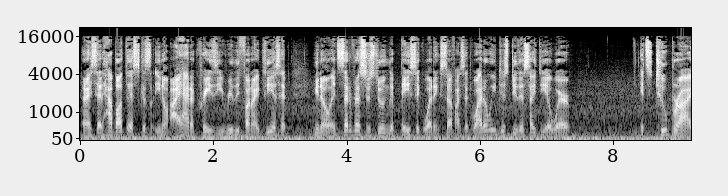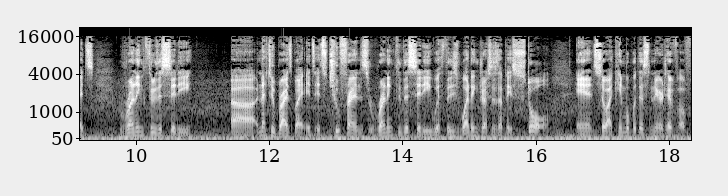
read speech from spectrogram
And I said, "How about this?" Because you know, I had a crazy, really fun idea. I said, "You know, instead of us just doing the basic wedding stuff, I said, why don't we just do this idea where it's two brides running through the city." Uh, not two brides, but it's it's two friends running through the city with these wedding dresses that they stole. And so I came up with this narrative of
